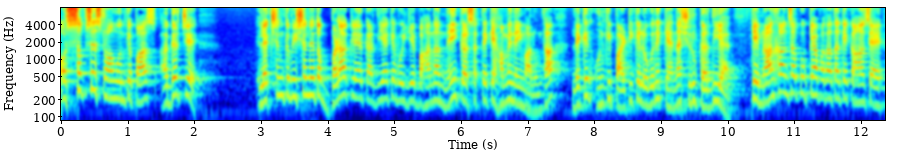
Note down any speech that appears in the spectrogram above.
और सबसे स्ट्रांग उनके पास, अगरचे इलेक्शन कमीशन ने तो बड़ा क्लियर कर दिया कि वो ये बहाना नहीं कर सकते कि हमें नहीं मालूम था, लेकिन उनकी पार्टी के लोगों ने कहना शुरू कर दिया है कि इमरान खान साहब को क्या पता था कि कहाँ से आए।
